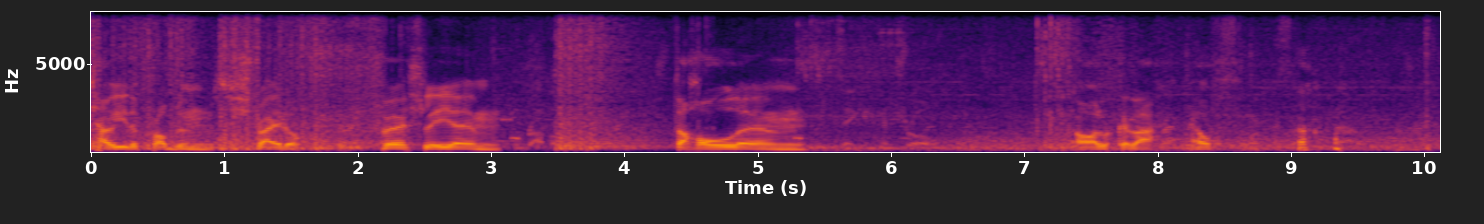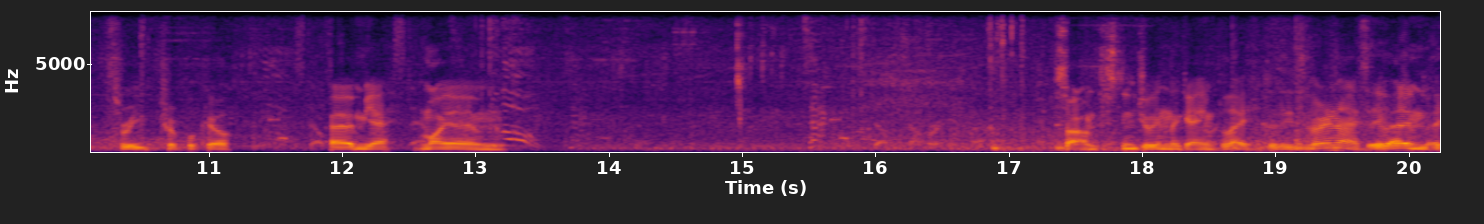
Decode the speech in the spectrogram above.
tell you the problems straight up. Firstly, um, the whole um, oh look at that health, three triple kill. Um, yeah, my Sorry, I'm just enjoying the gameplay because it's very nice. It, um, a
